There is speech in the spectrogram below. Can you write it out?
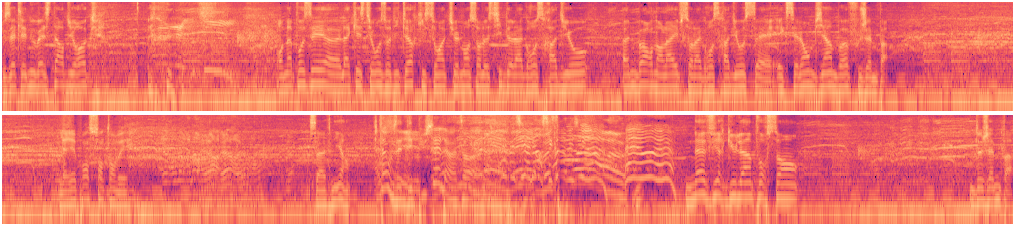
Vous êtes les nouvelles stars du rock. On a posé euh, la question aux auditeurs qui sont actuellement sur le site de la grosse radio. Unborn en live sur la grosse radio, c'est excellent, bien, bof ou j'aime pas. Les réponses sont tombées. Ça va venir. Putain, vous êtes des pucelles, hein, attends. Vas-y, alors, c'est quoi, vas-y eh, ouais. 9,1% de j'aime pas.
